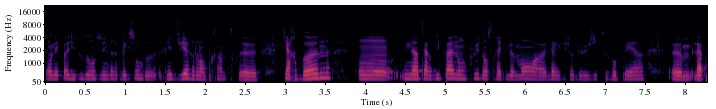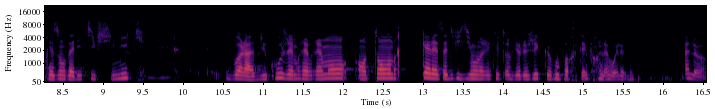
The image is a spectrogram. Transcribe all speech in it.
on n'est pas du tout dans une réflexion de réduire l'empreinte euh, carbone, on n'interdit pas non plus dans ce règlement de l'agriculture biologique européen la présence d'additifs chimiques voilà, du coup, j'aimerais vraiment entendre quelle est cette vision d'agriculture biologique que vous portez pour la Wallonie. Alors,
